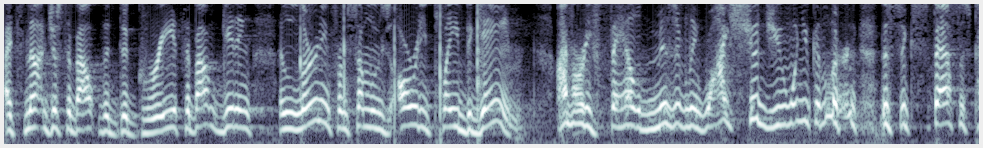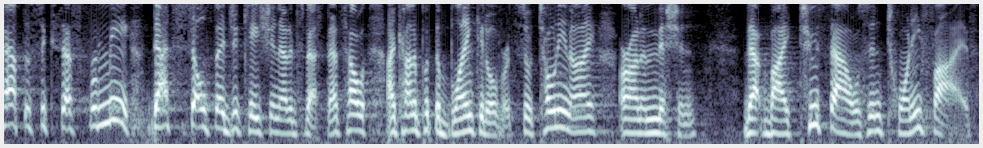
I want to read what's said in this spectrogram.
it's not just about the degree. It's about getting and learning from someone who's already played the game. I've already failed miserably. Why should you when you can learn the fastest path to success from me? That's self education at its best. That's how I kind of put the blanket over it. So, Tony and I are on a mission that by 2025,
